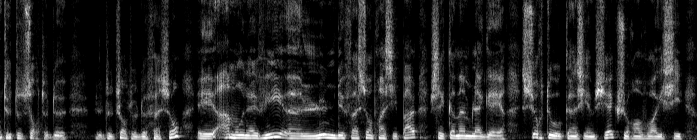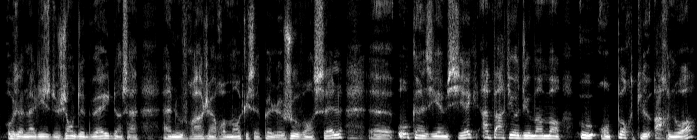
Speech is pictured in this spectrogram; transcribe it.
de toutes sortes de, de toutes sortes de façons. Et à mon avis, euh, l'une des façons principales, c'est quand même la guerre. Surtout au XVe siècle, je renvoie ici aux analyses de Jean de Bueil dans un, un ouvrage, un roman qui s'appelle Le Jouvencel. Euh, au XVe siècle, à partir du moment où on porte le harnois,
